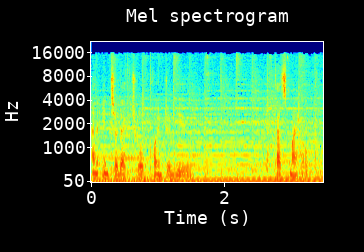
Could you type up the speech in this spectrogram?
and intellectual point of view. That's my hope.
